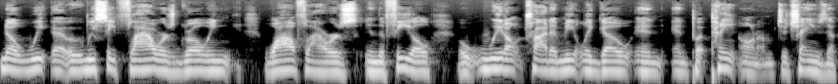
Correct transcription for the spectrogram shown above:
No, we uh, we see flowers growing, wildflowers in the field. We don't try to immediately go and and put paint on them to change them.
